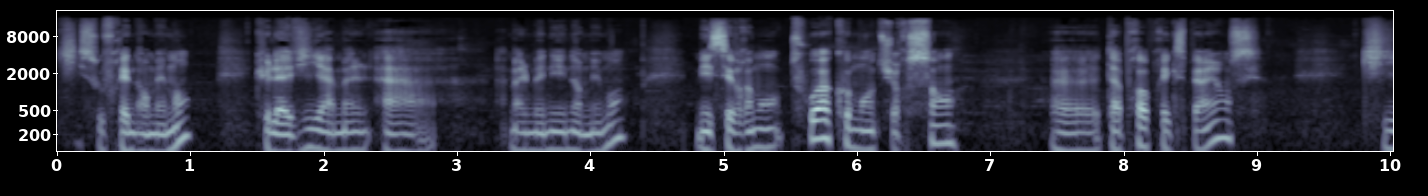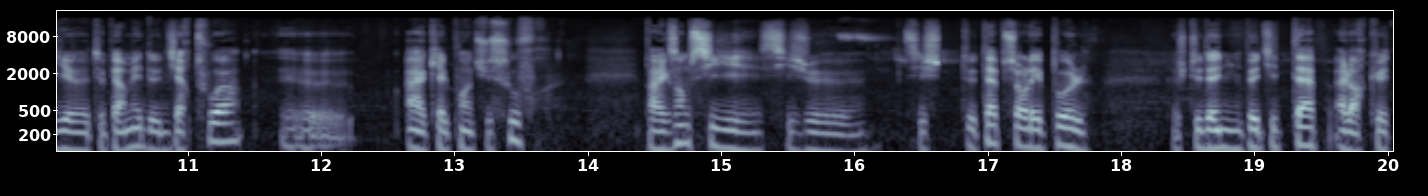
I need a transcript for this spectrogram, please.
qui souffrent énormément, que la vie a, mal, a, malmené énormément, mais c'est vraiment toi comment tu ressens euh, ta propre expérience qui te permet de dire toi à quel point tu souffres? Par exemple, si, si, je, si je te tape sur l'épaule, je te donne une petite tape alors que tu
